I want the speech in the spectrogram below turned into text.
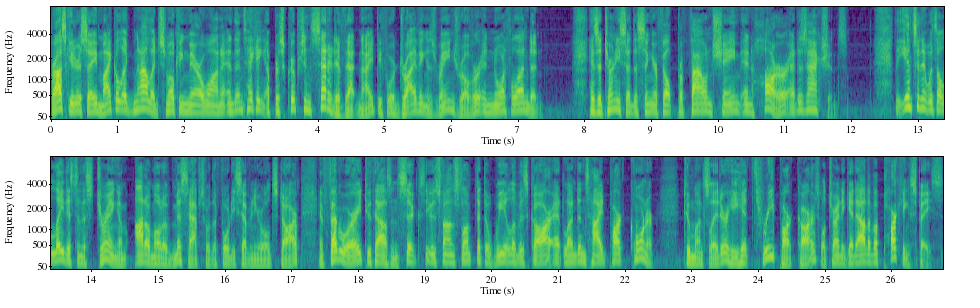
Prosecutors say Michael acknowledged smoking marijuana and then taking a prescription sedative that night before driving his Range Rover in North London. His attorney said the singer felt profound shame and horror at his actions. The incident was the latest in a string of automotive mishaps for the 47 year old star. In February 2006, he was found slumped at the wheel of his car at London's Hyde Park corner. Two months later, he hit three parked cars while trying to get out of a parking space.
